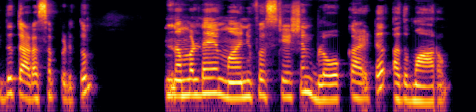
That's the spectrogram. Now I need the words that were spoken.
ഇത് തടസ്സപ്പെടുത്തും. നമ്മളുടെ മാനിഫെസ്റ്റേഷൻ ബ്ലോക്കായിട്ട് അത് മാറും.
